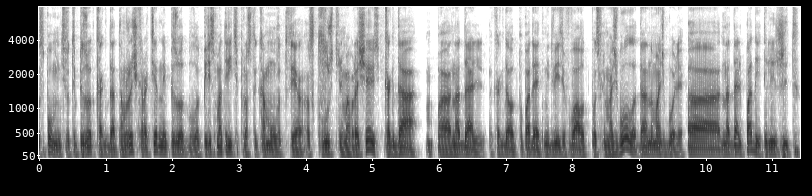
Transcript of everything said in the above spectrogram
вспомните вот эпизод, когда там же очень характерный эпизод был, вот пересмотрите просто кому, вот я с слушателям обращаюсь, когда а, Надаль, когда вот попадает Медведев в аут после матчбола, да, на матчболе, а, Надаль падает и лежит.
